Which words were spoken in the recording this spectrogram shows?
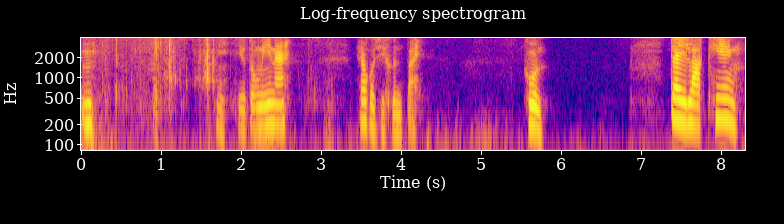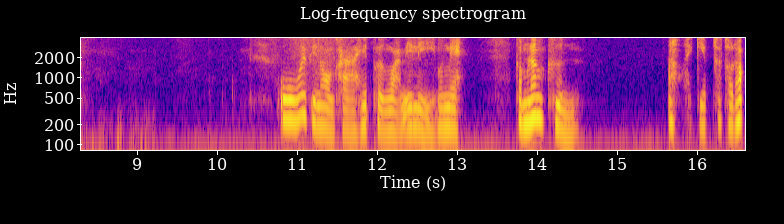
อืมนี่อยู่ตรงนี้นะแค่ก็สิขึ้นไปคุณใจรักแห้งโอ้ยพี่น้องค่ะเฮ็ดเพิงหวานอีหลีเบิ่งแน่กำลังขึ้น อาให้เก็บซะเถอะเนาะ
